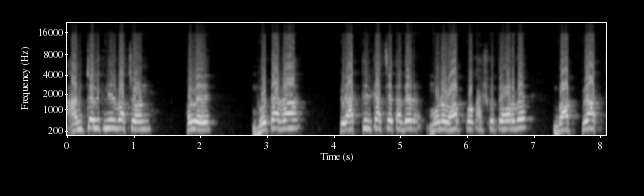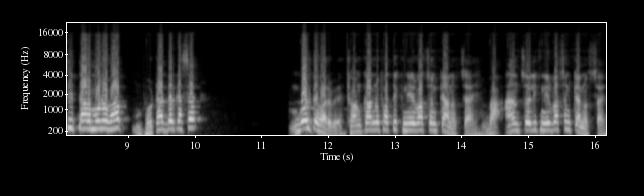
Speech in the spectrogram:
আঞ্চলিক নির্বাচন হলে ভোটাররা প্রার্থীর কাছে তাদের মনোভাব প্রকাশ করতে পারবে বা প্রার্থী তার মনোভাব ভোটারদের কাছে বলতে পারবে। সংখ্যানুপাতিক নির্বাচন কেন চায় বা আঞ্চলিক নির্বাচন কেন চায়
